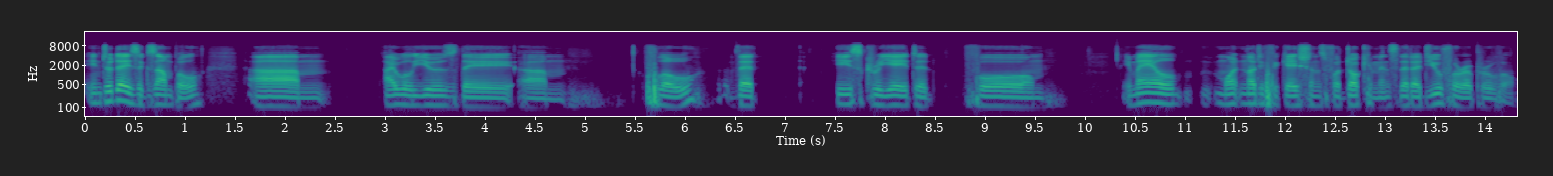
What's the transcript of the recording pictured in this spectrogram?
In today's example, um, I will use the um, flow that is created for email notifications for documents that are due for approval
